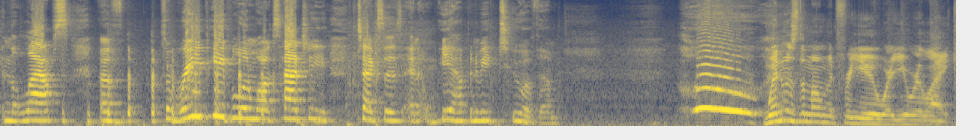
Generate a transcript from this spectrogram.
in the laps of three people in Waxahachie, Texas, and we happen to be two of them. Whew. When was the moment for you where you were like,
